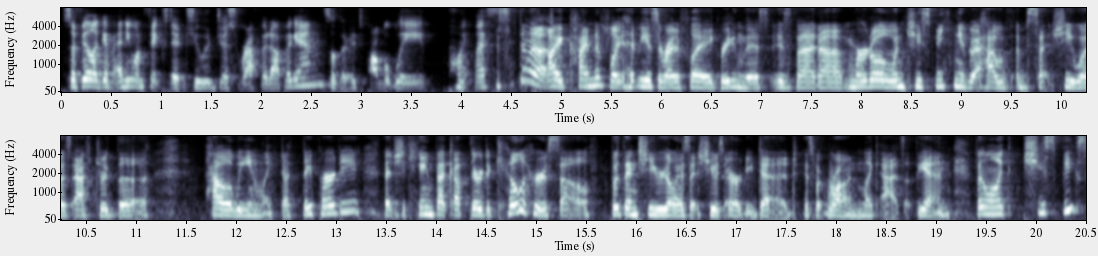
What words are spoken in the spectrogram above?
So I feel like if anyone fixed it, she would just rough it up again. So it's probably pointless. Something that I kind of like hit me as a red flag reading this is that uh, Myrtle, when she's speaking about how upset she was after the Halloween like death day party, that she came back up there to kill herself, but then she realized that she was already dead. Is what Ron like adds at the end. But like she speaks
